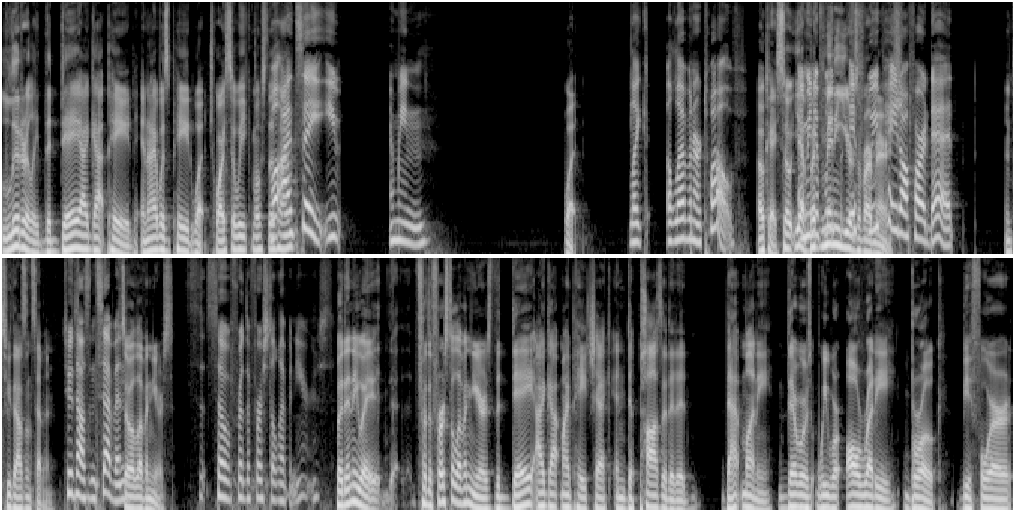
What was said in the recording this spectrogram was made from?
Literally, the day I got paid, and I was paid what twice a week most of the Well, time. Well i'd say you. I mean, what? like eleven or twelve. Okay, so yeah, I mean, but if many we, years if of our marriage. we marriage paid off our debt, in 2007, 2007. so 11 years. so for the first eleven years. But anyway, for the first 11 years, the day I got my paycheck and deposited that money, there was we were already broke before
